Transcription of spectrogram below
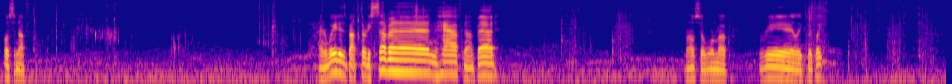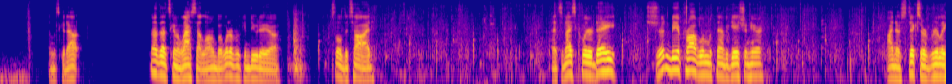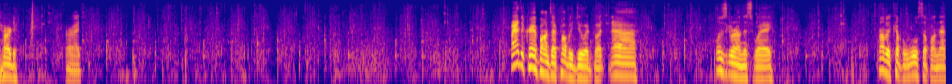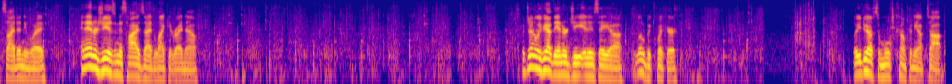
Close enough. And weight is about 37 and a half. Not bad. Also warm up really quickly. And let's get out. Not that it's going to last that long, but whatever we can do to uh, slow the tide. And it's a nice clear day. Shouldn't be a problem with navigation here. I know sticks are really hard to... Alright. If I had the crampons, I'd probably do it, but, uh... We'll just go around this way. Probably a couple wolves up on that side anyway. And energy isn't as high as I'd like it right now. But generally, if you have the energy, it is a uh, little bit quicker. Though you do have some wolf company up top.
